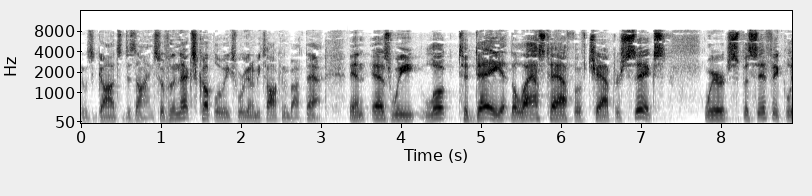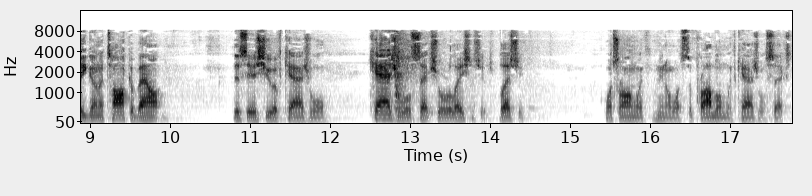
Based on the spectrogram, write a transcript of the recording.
It was God's design. So for the next couple of weeks, we're going to be talking about that. And as we look today at the last half of chapter six, we're specifically going to talk about this issue of casual, casual sexual relationships. Bless you. What's wrong with, you know, what's the problem with casual sex?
